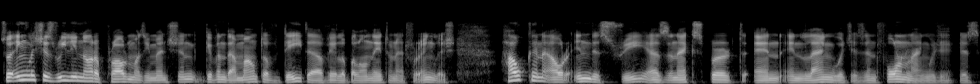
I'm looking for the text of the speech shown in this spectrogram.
So English is really not a problem, as you mentioned, given the amount of data available on the internet for English. How can our industry, as an expert in, in languages, in foreign languages,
